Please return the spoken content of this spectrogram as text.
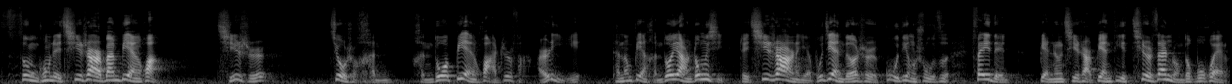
孙悟空这七十二般变化，其实就是很很多变化之法而已。它能变很多样东西。这七十二呢，也不见得是固定数字，非得变成七十二，变第七十三种都不会了，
